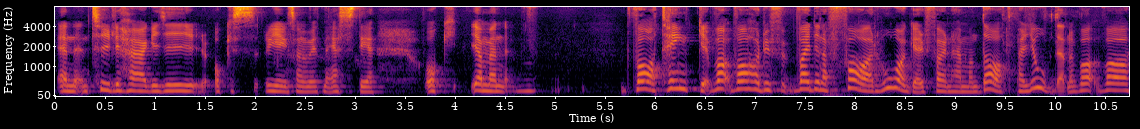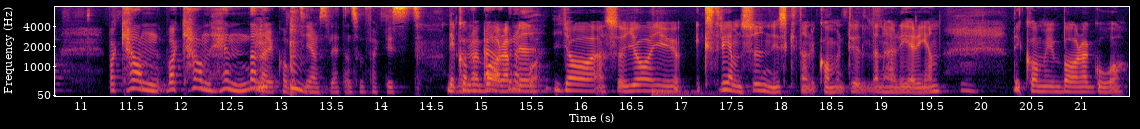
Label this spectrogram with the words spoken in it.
en, en tydlig högergir och regeringssamarbete med SD. Och ja, men, vad, tänker, vad, vad, har du för, vad är dina farhågor för den här mandatperioden? Vad, vad, vad, kan, vad kan hända när det kommer till jämställdheten som faktiskt det kommer bara bli... Ja, alltså jag är ju extremt cynisk när det kommer till den här regeringen. Mm. Det kommer ju bara gå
